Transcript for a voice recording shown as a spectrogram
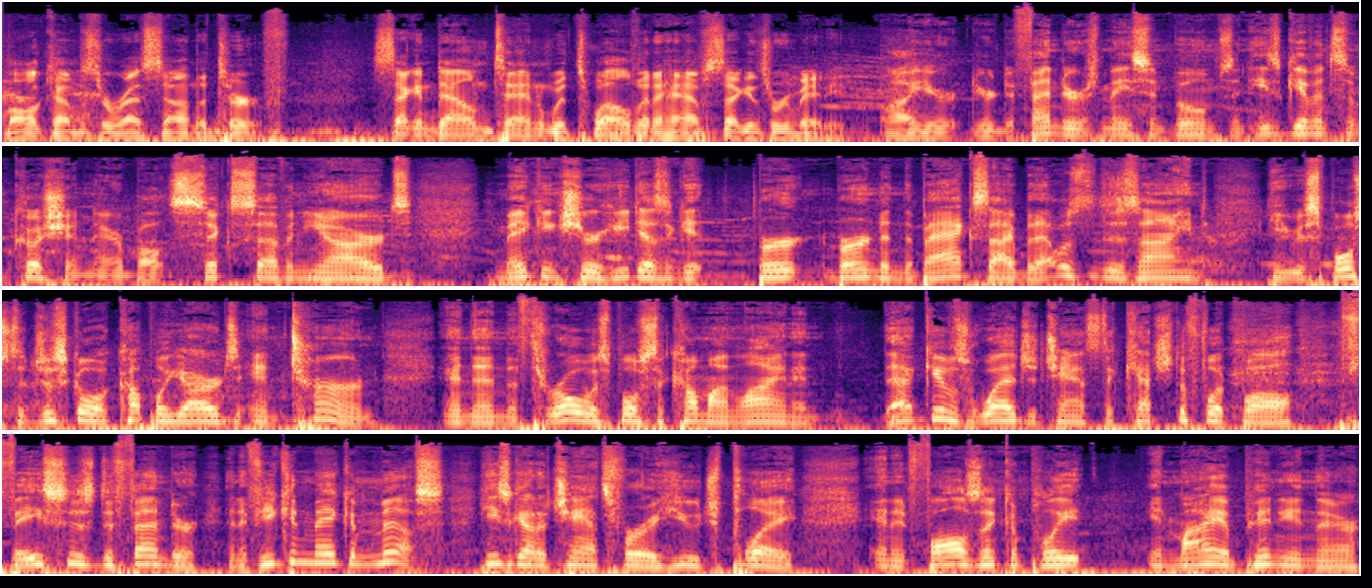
ball comes to rest on the turf. Second down 10 with 12 and a half seconds remaining. Well, your your defender is Mason Booms, and he's given some cushion there, about six, seven yards, making sure he doesn't get burnt, burned in the backside. But that was designed. He was supposed to just go a couple yards and turn, and then the throw was supposed to come online. And that gives Wedge a chance to catch the football, face his defender, and if he can make him miss, he's got a chance for a huge play. And it falls incomplete in my opinion, there,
